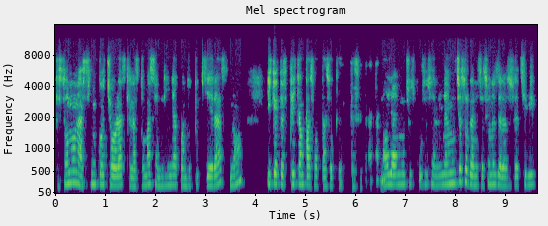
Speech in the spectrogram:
que son unas cinco, ocho horas que las tomas en línea cuando tú quieras, ¿no? y que te explican paso a paso qué, se trata, ¿no? Ya hay muchos cursos en línea, hay muchas organizaciones de la sociedad civil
